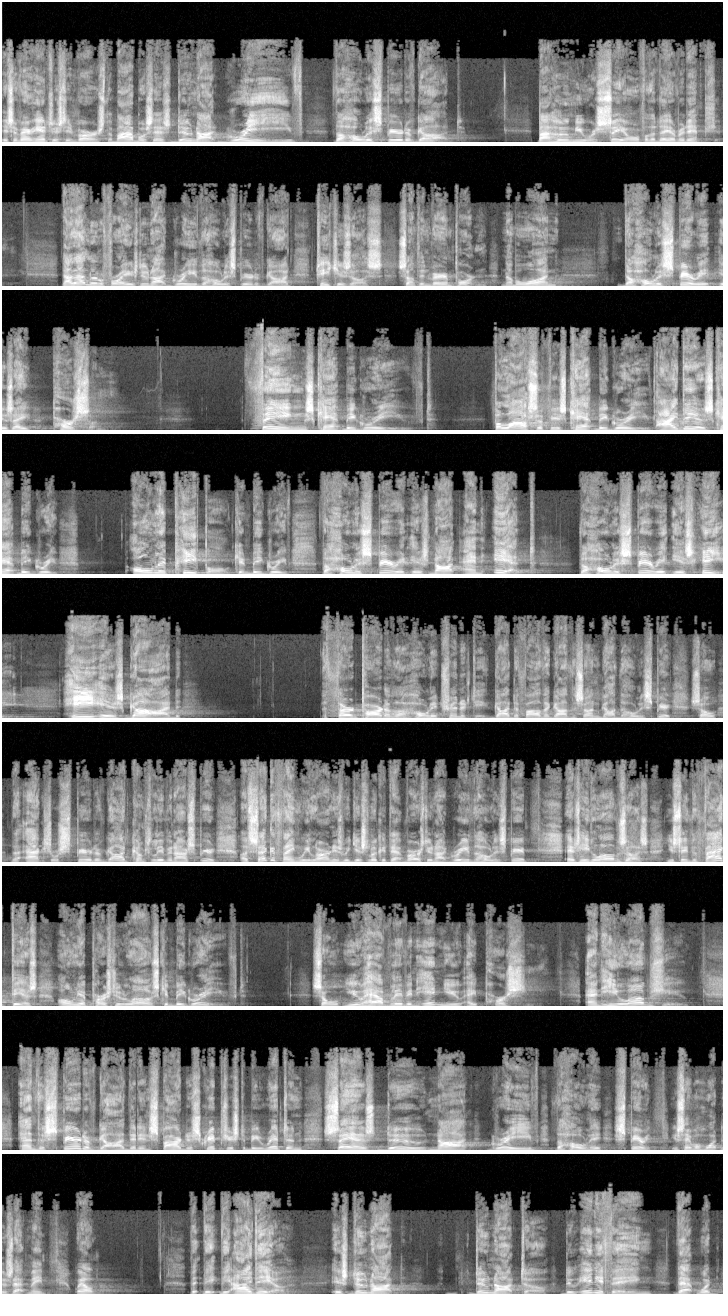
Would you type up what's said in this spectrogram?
it's a very interesting verse. The Bible says, Do not grieve the Holy Spirit of God by whom you were sealed for the day of redemption. Now, that little phrase, do not grieve the Holy Spirit of God, teaches us something very important. Number one, the Holy Spirit is a person. Things can't be grieved, philosophies can't be grieved, ideas can't be grieved. Only people can be grieved. The Holy Spirit is not an it, the Holy Spirit is He. He is God, the third part of the Holy Trinity God the Father, God the Son, God the Holy Spirit. So the actual Spirit of God comes to live in our spirit. A second thing we learn is we just look at that verse do not grieve the Holy Spirit, as He loves us. You see, the fact is, only a person who loves can be grieved. So you have living in you a person, and He loves you. And the Spirit of God that inspired the Scriptures to be written says, Do not grieve the Holy Spirit. You say, Well, what does that mean? Well, the, the, the idea is do not, do, not uh, do anything that would,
